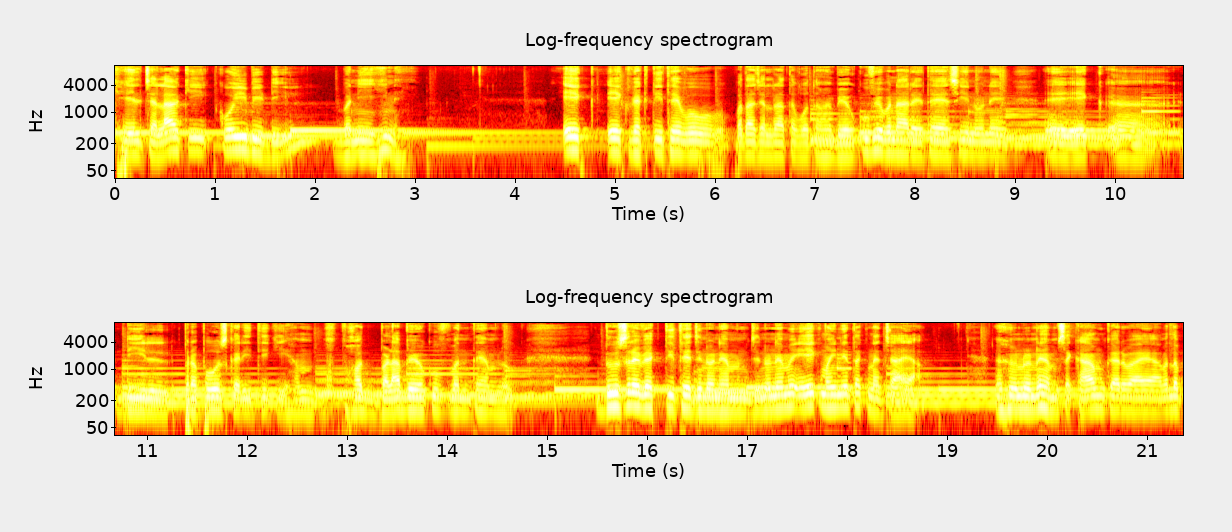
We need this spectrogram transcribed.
खेल चला कि कोई भी डील बनी ही नहीं। एक एक व्यक्ति थे, वो पता चल रहा था, वो तो हमें बेवकूफ़ी बना रहे थे। ऐसे इन्होंने एक डील प्रपोज करी थी कि हम बहुत बड़ा बेवकूफ़ बनते हैं हम लोग। दूसरे व्यक्ति थे जिन्होंने हम, जिन्होंने हमें एक महीने तक नचाया उन्होंने हमसे काम करवाया। मतलब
